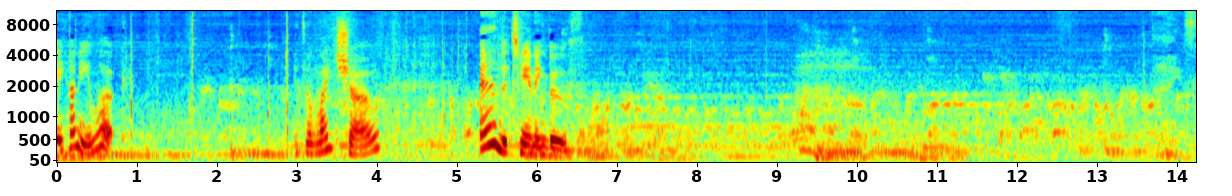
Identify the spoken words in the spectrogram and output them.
Hey, honey, look. It's a light show and a tanning booth. Nice.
